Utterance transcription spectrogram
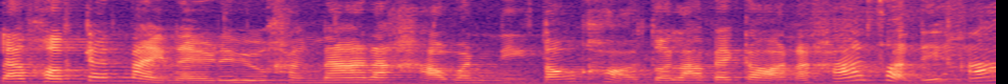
แล้วพบกันใหม่ในรีวิวครั้งหน้านะคะ วันนี้ต้องขอตัวลาไปก่อนนะคะ สวัสดีค่ะ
